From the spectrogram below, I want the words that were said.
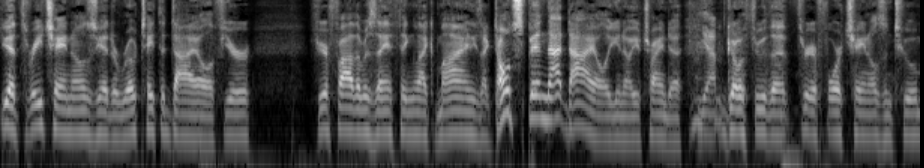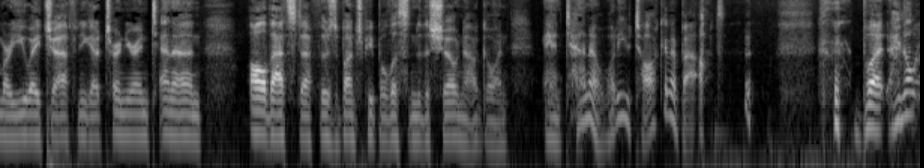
you had three channels, you had to rotate the dial. If you're, if your father was anything like mine, he's like, don't spin that dial. You know, you're trying to Yep. go through the three or four channels, and two of them are UHF, and you got to turn your antenna and all that stuff. There's a bunch of people listening to the show now going, antenna, what are you talking about? but you know,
